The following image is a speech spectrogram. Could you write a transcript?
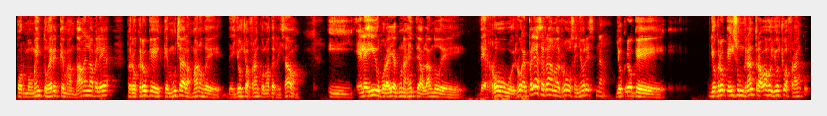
por momentos era el que mandaba en la pelea, pero creo que, que muchas de las manos de, de Joshua Franco no aterrizaban. Y he leído por ahí alguna gente hablando de, de robo y robo. En pelea cerrada no hay robo, señores. no. Yo creo que yo creo que hizo un gran trabajo Joshua Franco,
